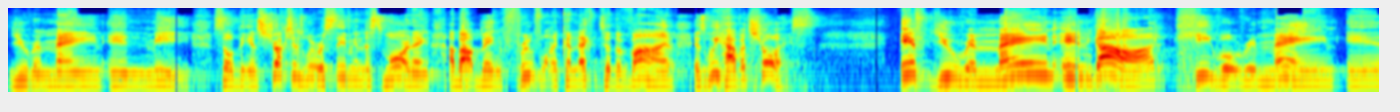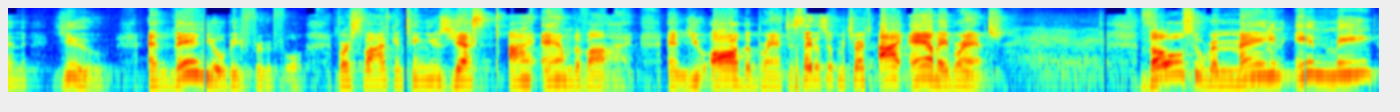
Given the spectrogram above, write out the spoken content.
you remain in me. So, the instructions we're receiving this morning about being fruitful and connected to the vine is we have a choice. If you remain in God, He will remain in you and then you'll be fruitful. Verse 5 continues Yes, I am the vine, and you are the branches. Say this with me, church I am a branch. Those who remain in me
